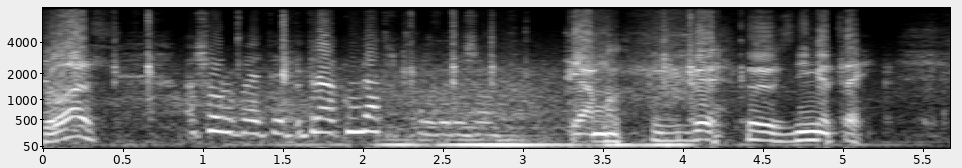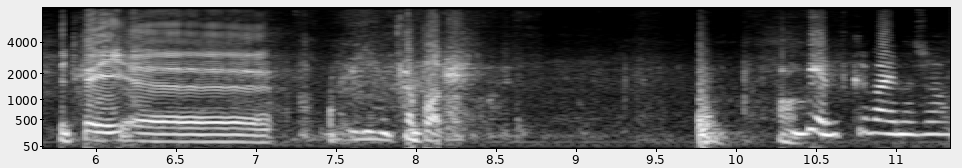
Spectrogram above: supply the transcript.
Залазь. А що робити? Треба акумулятор тепер заряджати. Прямо зніми цей. Відкрий е, капот. Де відкривай нажав.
